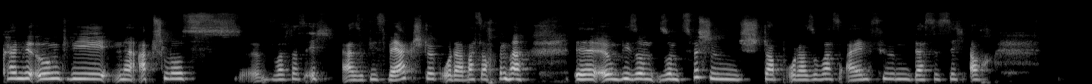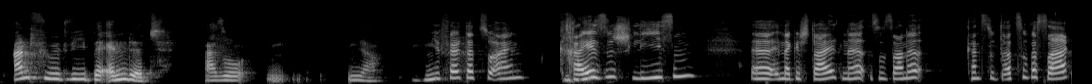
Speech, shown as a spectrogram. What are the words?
können wir irgendwie eine Abschluss, was weiß ich, also dieses Werkstück oder was auch immer, irgendwie so, so ein Zwischenstopp oder sowas einfügen, dass es sich auch anfühlt wie beendet. Also, ja. Mhm. Mir fällt dazu ein, mhm. Kreise schließen äh, in der Gestalt. Ne? Susanne, kannst du dazu was sagen?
